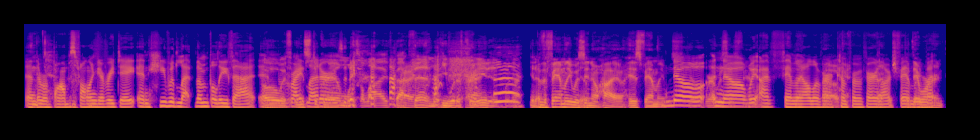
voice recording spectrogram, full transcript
and there were bombs falling every day, and he would let them believe that and oh, if write letters. Instagram was alive back Right. then, what he would have created, uh, would have, you know, the family was Yeah. in Ohio. His family was no, where was his no, we. I have family all over. Oh, I come from a very Right. large But family, they weren't.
